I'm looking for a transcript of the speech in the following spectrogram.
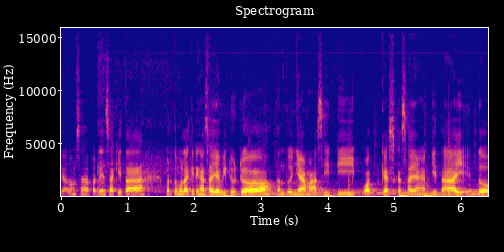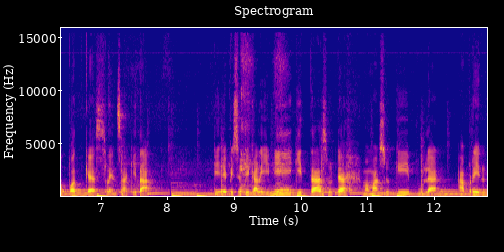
Shalom sahabat lensa kita, bertemu lagi dengan saya Widodo, tentunya masih di podcast kesayangan kita yaitu podcast lensa kita. Di episode kali ini kita sudah memasuki bulan April,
